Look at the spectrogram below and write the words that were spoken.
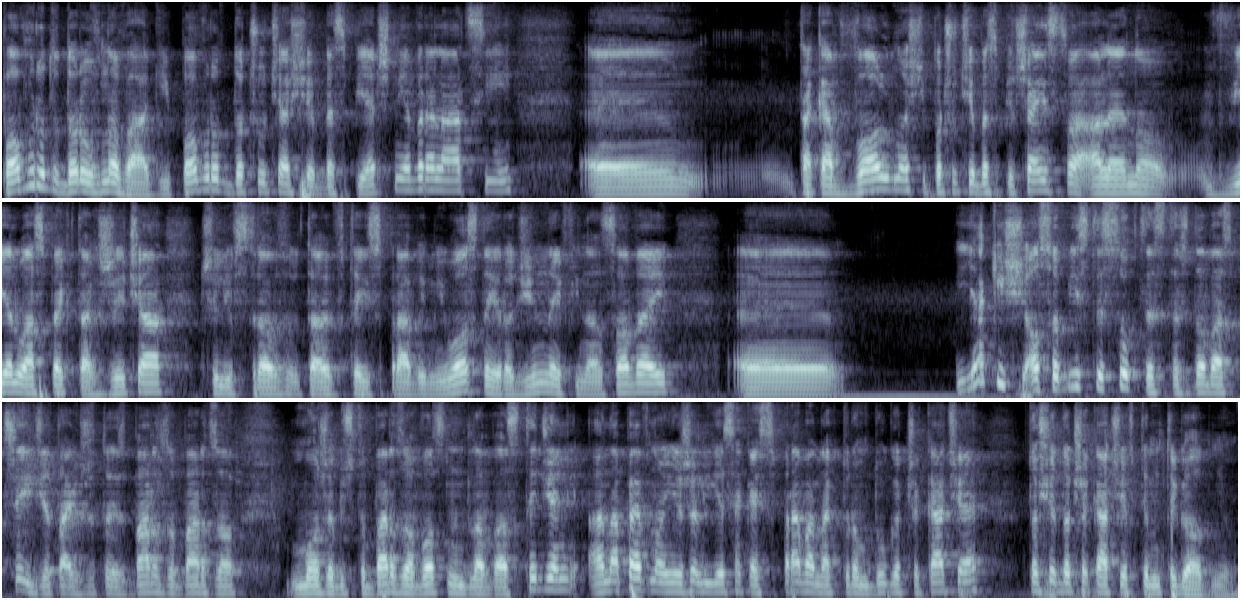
powrót do równowagi, powrót do czucia się bezpiecznie w relacji, taka wolność i poczucie bezpieczeństwa, ale no, w wielu aspektach życia, czyli w, w tej sprawie miłosnej, rodzinnej, finansowej. jakiś osobisty sukces też do Was przyjdzie, także to jest bardzo, bardzo, może być to bardzo owocny dla Was tydzień, a na pewno jeżeli jest jakaś sprawa, na którą długo czekacie, to się doczekacie w tym tygodniu.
